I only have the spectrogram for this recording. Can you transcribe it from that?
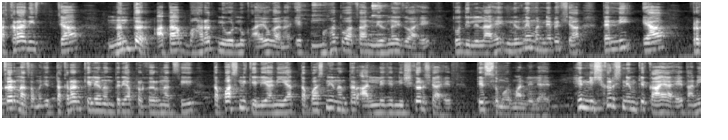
तक्रारीच्या नंतर आता भारत निवडणूक आयोगानं एक महत्त्वाचा निर्णय जो आहे तो दिलेला आहे. निर्णय म्हणण्यापेक्षा त्यांनी या प्रकरणाचा म्हणजे तक्रार केल्यानंतर या प्रकरणाची तपासणी केली आणि या तपासणीनंतर आलेले जे निष्कर्ष आहेत ते समोर मांडलेले आहेत. हे निष्कर्ष नेमके काय आहेत आणि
